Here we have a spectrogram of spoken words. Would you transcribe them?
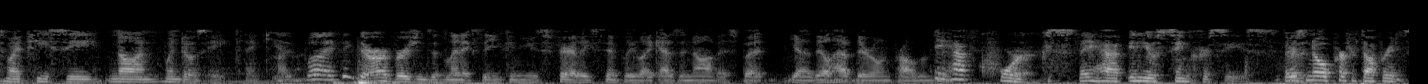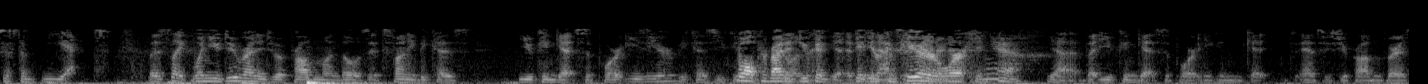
to my PC, non-Windows 8. Thank you. Uh, well, I think there are versions of Linux that you can use fairly simply, like as a novice. But yeah, they'll have their own problems. They have quirks. They have idiosyncrasies. There's But- no perfect operating system yet. But it's like when you do run into a problem on those, it's funny because you can get support easier because you can. Well, provided you can yeah, get you your can computer working. Yeah. Yeah, but you can get support. And you can get answers to your problems. Whereas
